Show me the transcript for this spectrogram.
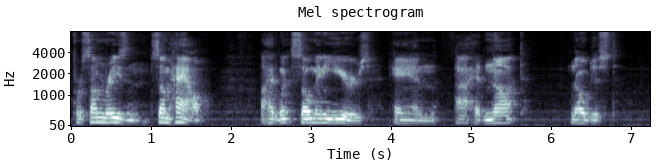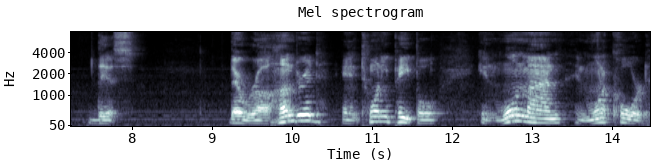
for some reason, somehow, I had went so many years and I had not noticed this. There were a hundred and twenty people in one mind and one accord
